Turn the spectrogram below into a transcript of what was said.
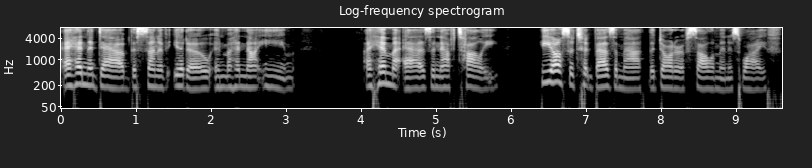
Ahinadab, the son of Iddo, and Mahanaim, Ahimaaz and Naphtali. He also took Basemath, the daughter of Solomon, his wife.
